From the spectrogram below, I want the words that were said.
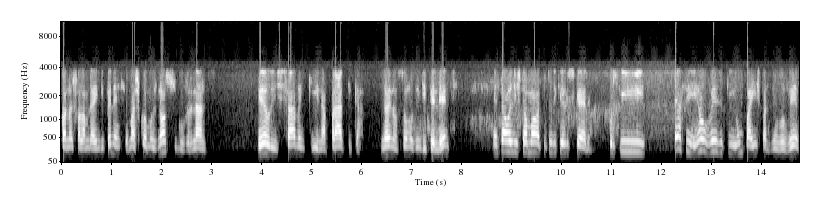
quando nós falamos da independência. Mas como os nossos governantes, eles sabem que na prática nós não somos independentes, então eles tomam a atitude que eles querem. Porque é assim, eu vejo que um país para desenvolver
